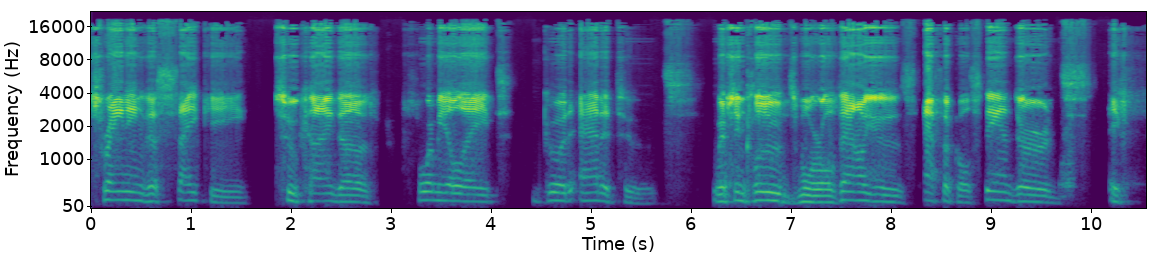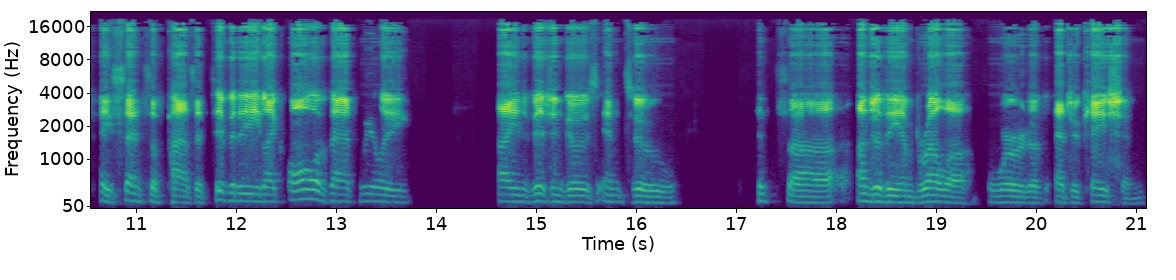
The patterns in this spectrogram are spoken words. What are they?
training the psyche to kind of formulate good attitudes, which includes moral values, ethical standards, a, a sense of positivity, like all of that really I envision goes into it's uh, under the umbrella word of education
